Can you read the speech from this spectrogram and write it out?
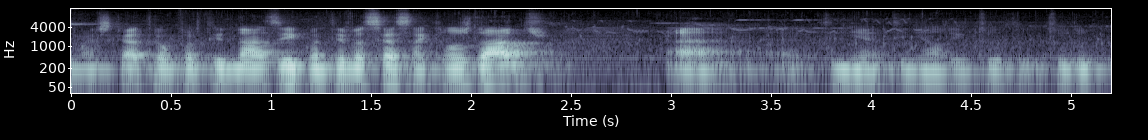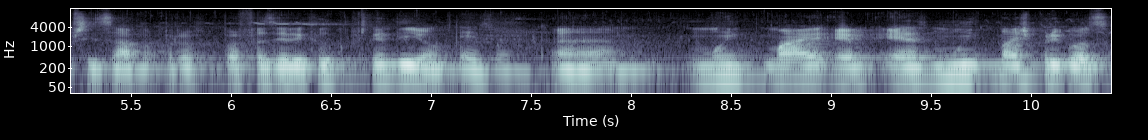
mais cá até o partido nazi, quando teve acesso àqueles dados, uh, tinha, tinha ali tudo, tudo o que precisava para, para fazer aquilo que pretendiam. Uh, muito mais, é, é, muito mais perigoso.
